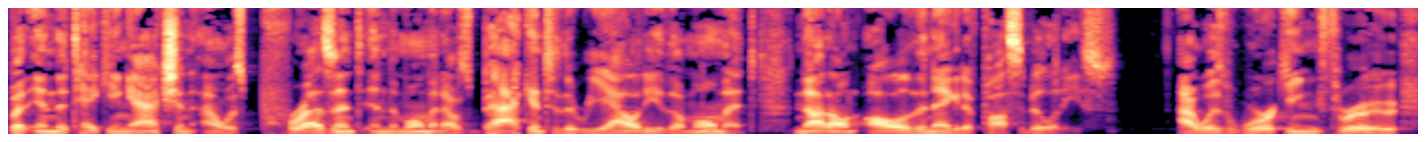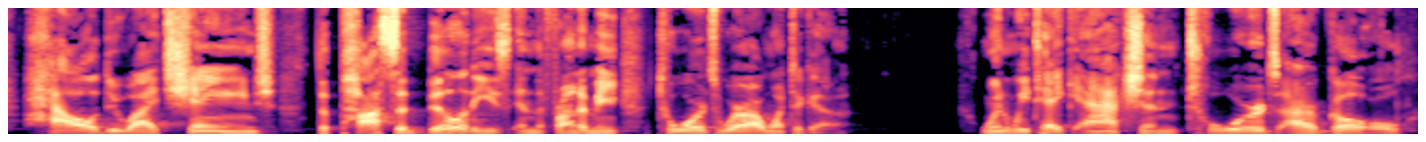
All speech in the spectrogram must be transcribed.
But in the taking action, I was present in the moment. I was back into the reality of the moment, not on all of the negative possibilities. I was working through how do I change the possibilities in the front of me towards where I want to go. When we take action towards our goal,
